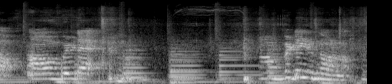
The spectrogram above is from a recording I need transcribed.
അവിടെ അവിടെ ഇരുന്നോളണം.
